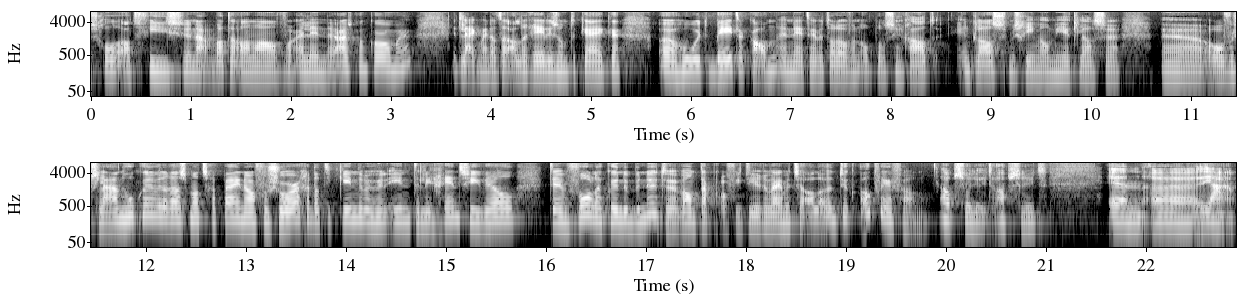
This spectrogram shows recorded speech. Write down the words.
schooladvies. nou, wat er allemaal voor ellende uit kan komen. Het lijkt mij dat er alle reden is om te kijken hoe het beter kan. En net hebben we het al over een oplossing gehad. Een klas, misschien wel meer klassen overslaan. Hoe kunnen we er als maatschappij nou voor zorgen dat die kinderen hun intelligentie wel ten volle kunnen benutten? Want daar profiteren wij met z'n allen natuurlijk ook weer van. Absoluut, absoluut. En uh, ja,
